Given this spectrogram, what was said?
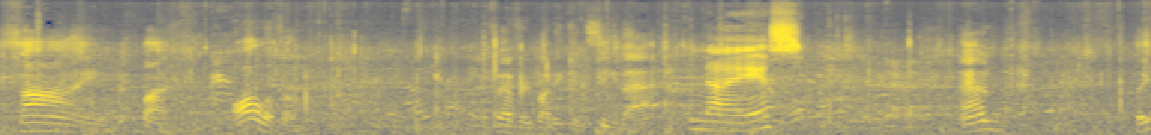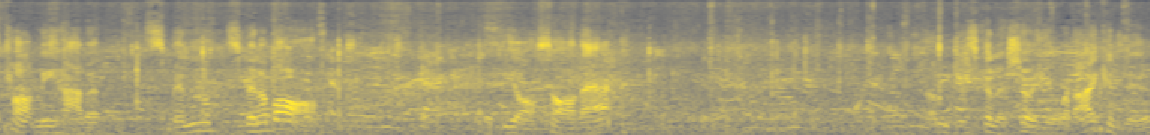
signed by all of them. If everybody can see that. Nice. and they taught me how to spin spin a ball. If you all saw that, I'm just gonna show you what I can do.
